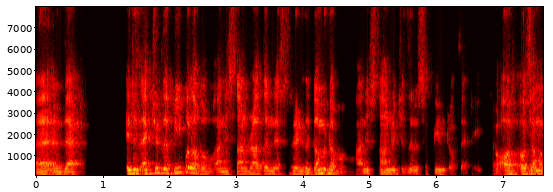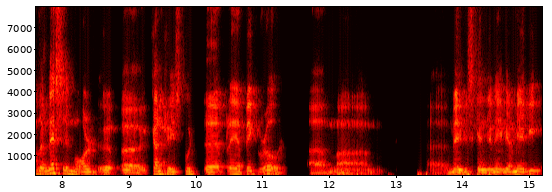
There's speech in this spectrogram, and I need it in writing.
uh, that it is actually the people of Afghanistan rather than necessarily the government of Afghanistan, which is the recipient of that aid. Or, or some of the less involved uh, uh countries could uh, play a big role. Um, um, uh, maybe Scandinavia, maybe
